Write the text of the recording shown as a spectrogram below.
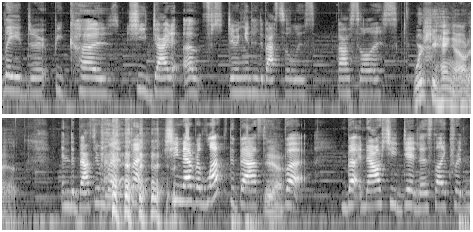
later because she died of staring into the basilisk basilisk Where does she hang out at? in the bathroom, but, but she never left the bathroom. Yeah. But but now she did. It's like for the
